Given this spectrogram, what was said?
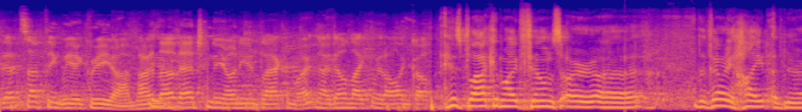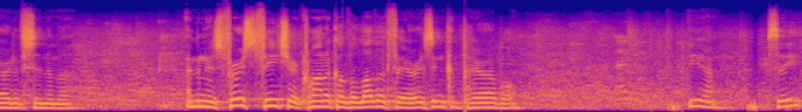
that's something we agree on. I yeah. love Antonioni in black and white, and I don't like him at all in color. His black and white films are uh, the very height of narrative cinema. I mean, his first feature, Chronicle of a Love Affair, is incomparable. Yeah, see?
